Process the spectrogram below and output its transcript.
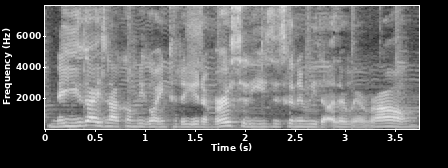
Now, You guys not going to be going to the universities. It's going to be the other way around.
